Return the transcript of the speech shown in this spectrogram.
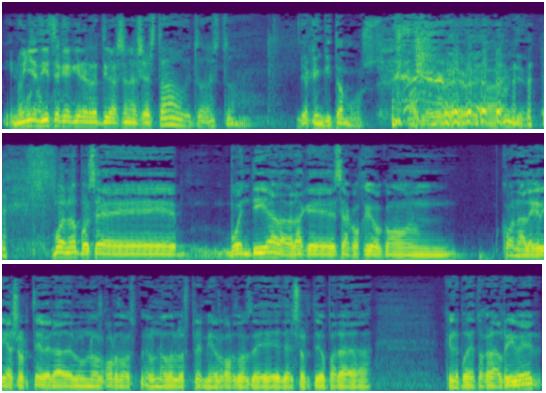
Y Núñez dice que quiere retirarse en el Sestao y todo esto. ¿Y a quién quitamos? ¿Para que meta a Núñez? Bueno, pues eh, buen día. La verdad que se ha cogido con, con alegría el sorteo. Era unos gordos, uno de los premios gordos de- del sorteo para que le puede tocar al River.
